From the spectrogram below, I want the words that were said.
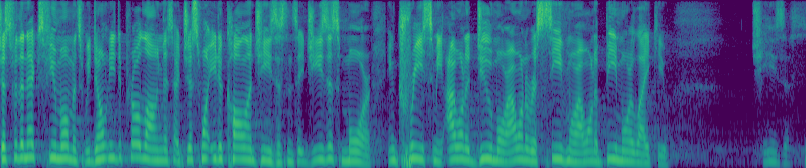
Just for the next few moments, we don't need to prolong this. I just want you to call on Jesus and say, Jesus, more, increase me. I want to do more. I want to receive more. I want to be more like you. Jesus.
